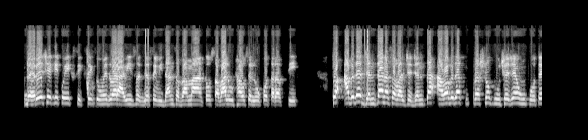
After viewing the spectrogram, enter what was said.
ડરે છે કે કોઈ એક શિક્ષિત ઉમેદવાર આવી જશે વિધાનસભામાં તો સવાલ ઉઠાવશે લોકો તરફથી? તો આ બધા જનતાના સવાલ છે. જનતા આવા બધા પ્રશ્નો પૂછે છે. હું પોતે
